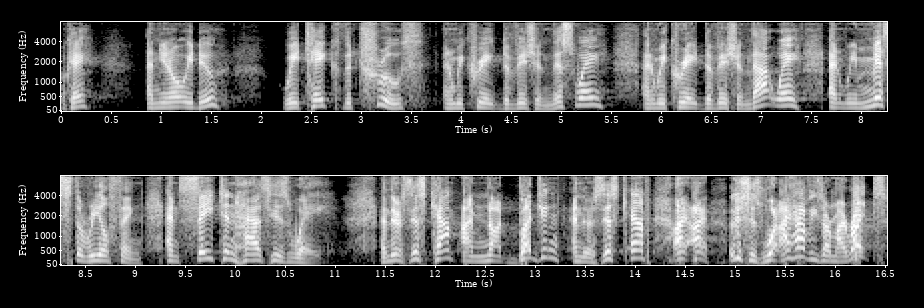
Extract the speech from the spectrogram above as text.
Okay? And you know what we do? We take the truth and we create division this way, and we create division that way, and we miss the real thing. And Satan has his way. And there's this camp, I'm not budging, and there's this camp, I, I this is what I have, these are my rights.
